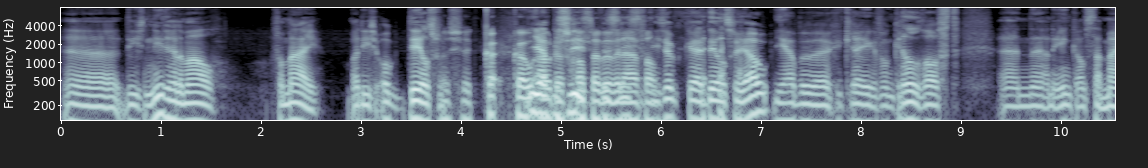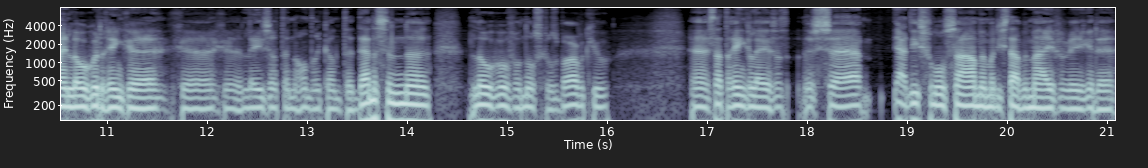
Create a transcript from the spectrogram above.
Uh, die is niet helemaal van mij, maar die is ook deels van... Dus co-ouderschap ja, hebben we daarvan. Die is ook deels van jou. Die hebben we gekregen van Grillrost. En uh, aan de ene kant staat mijn logo erin ge, ge, gelezerd. En aan de andere kant de Dennison uh, logo van Noskos Barbecue. Staat erin gelezerd. Dus ja, die is van ons samen. Maar die staat bij mij vanwege, de,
